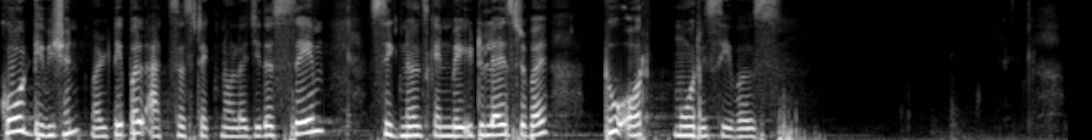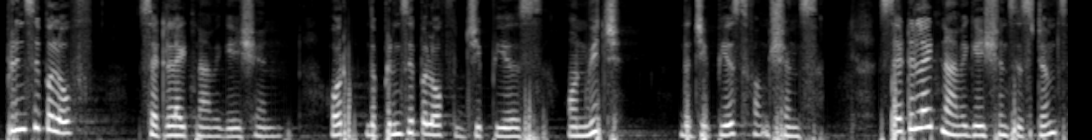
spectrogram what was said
Code division multiple access technology. The same signals can be utilized by two or more receivers. Principle of satellite navigation or the principle of GPS on which the GPS functions. Satellite navigation systems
